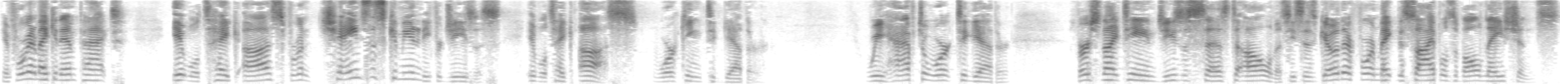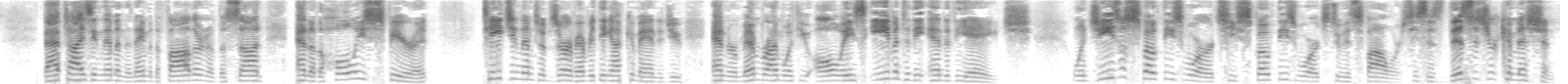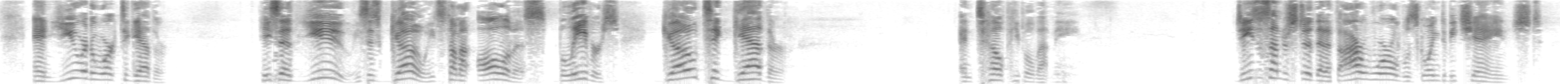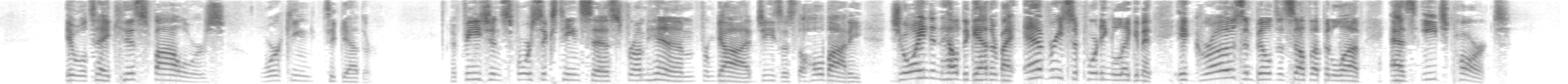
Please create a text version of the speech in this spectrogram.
If we're going to make an impact, it will take us, if we're going to change this community for Jesus, it will take us working together. We have to work together. Verse 19, Jesus says to all of us, He says, Go therefore and make disciples of all nations, baptizing them in the name of the Father and of the Son and of the Holy Spirit, teaching them to observe everything I've commanded you, and remember I'm with you always, even to the end of the age. When Jesus spoke these words, he spoke these words to his followers. He says, This is your commission and you are to work together. He said, You. He says, Go. He's talking about all of us, believers. Go together and tell people about me. Jesus understood that if our world was going to be changed, it will take his followers working together. Ephesians 4:16 says from him from God Jesus the whole body joined and held together by every supporting ligament it grows and builds itself up in love as each part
